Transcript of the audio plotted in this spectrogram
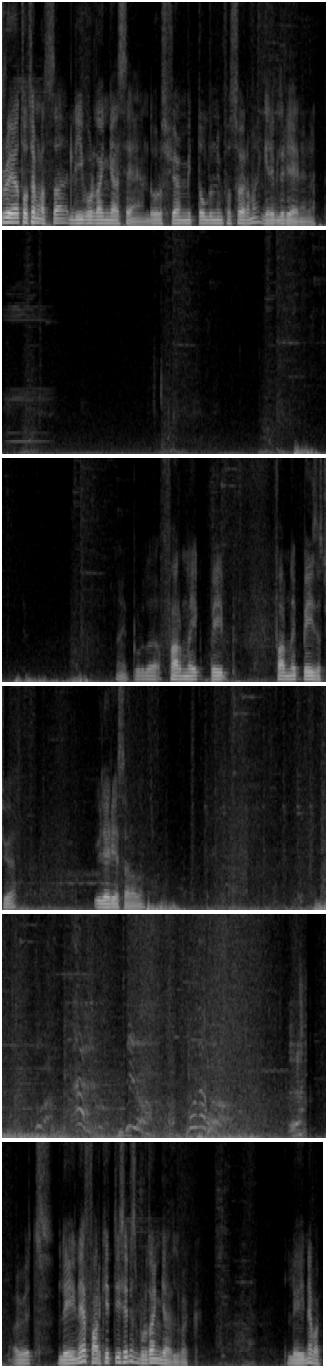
Şuraya totem atsa Lee buradan gelse yani. Doğrusu şu an mid olduğunun infosu var ama gelebilir yani. an. Evet burada farmlayıp farmlayıp base atıyor. İleriye saralım. Evet. Lane'e fark ettiyseniz buradan geldi bak. Lane'e bak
